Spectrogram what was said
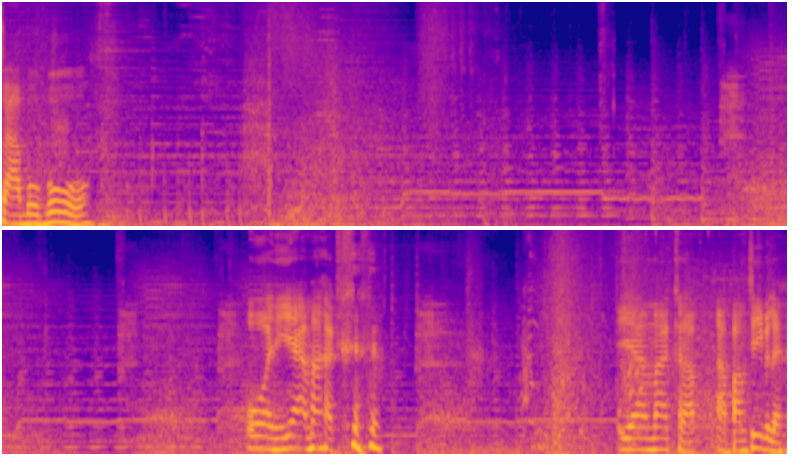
ซาบูบูโอ้ยอันนี้แย่มาก แย่มากครับ อะปั๊มจี้ไปเลย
